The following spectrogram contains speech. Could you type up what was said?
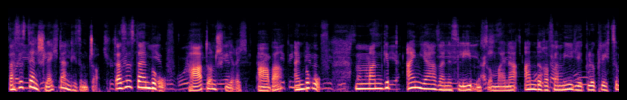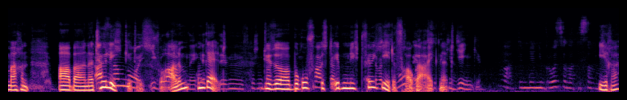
Was ist denn schlecht an diesem Job? Das ist ein Beruf, hart und schwierig, aber ein Beruf. Man gibt ein Jahr seines Lebens, um eine andere Familie glücklich zu machen. Aber natürlich geht es vor allem um Geld. Dieser Beruf ist eben nicht für jede Frau geeignet. Ira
